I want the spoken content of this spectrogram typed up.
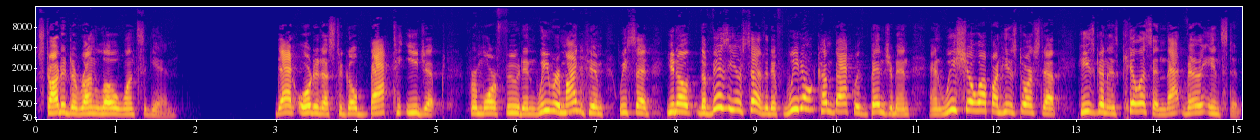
started to run low once again. Dad ordered us to go back to Egypt for more food, and we reminded him, we said, You know, the vizier said that if we don't come back with Benjamin and we show up on his doorstep, he's going to kill us in that very instant.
